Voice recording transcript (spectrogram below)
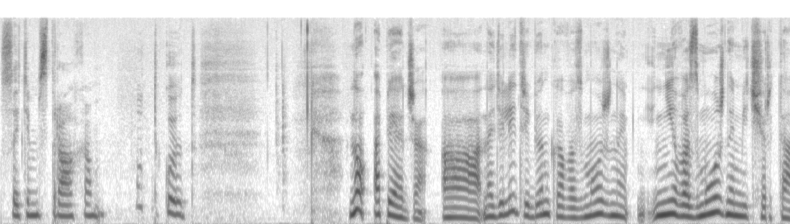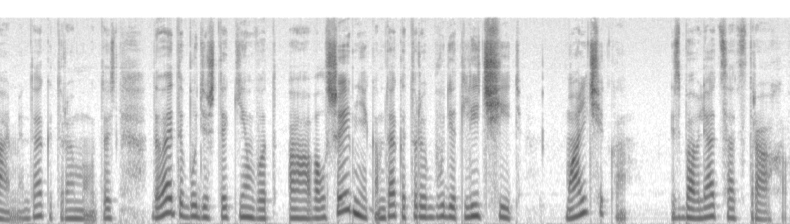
с этим страхом? Вот такой вот ну, опять же, а, наделить ребенка возможны, невозможными чертами, да, которые могут. То есть давай ты будешь таким вот а, волшебником, да, который будет лечить мальчика, избавляться от страхов.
